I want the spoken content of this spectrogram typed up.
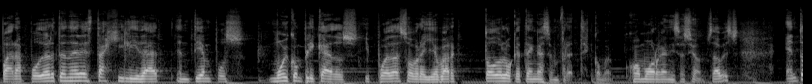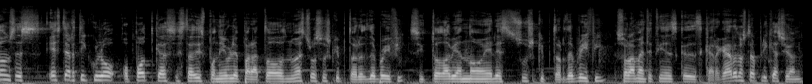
para poder tener esta agilidad en tiempos muy complicados y puedas sobrellevar todo lo que tengas enfrente como, como organización, ¿sabes? Entonces, este artículo o podcast está disponible para todos nuestros suscriptores de Briefy. Si todavía no eres suscriptor de Briefy, solamente tienes que descargar nuestra aplicación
